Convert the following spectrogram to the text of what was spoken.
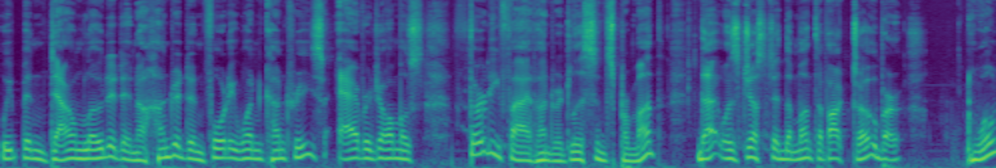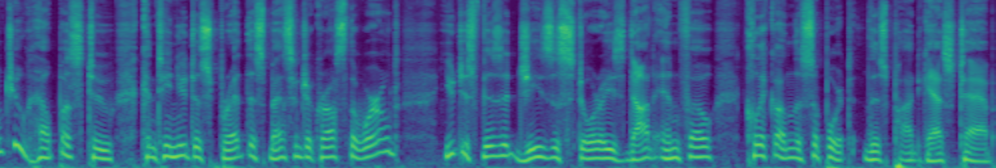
We've been downloaded in 141 countries, average almost 3,500 listens per month. That was just in the month of October. Won't you help us to continue to spread this message across the world? You just visit jesusstories.info, click on the support this podcast tab.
